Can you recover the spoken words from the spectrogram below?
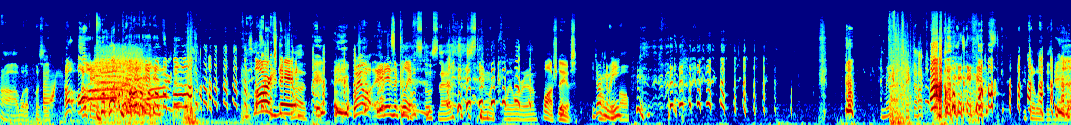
Ah, what a pussy. Oh, okay. Clark's dead. God, well, it is a that cliff. was so sad. just see him like flail around. Watch this. You talking to Oh, me? You making a TikTok? he totally doesn't.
